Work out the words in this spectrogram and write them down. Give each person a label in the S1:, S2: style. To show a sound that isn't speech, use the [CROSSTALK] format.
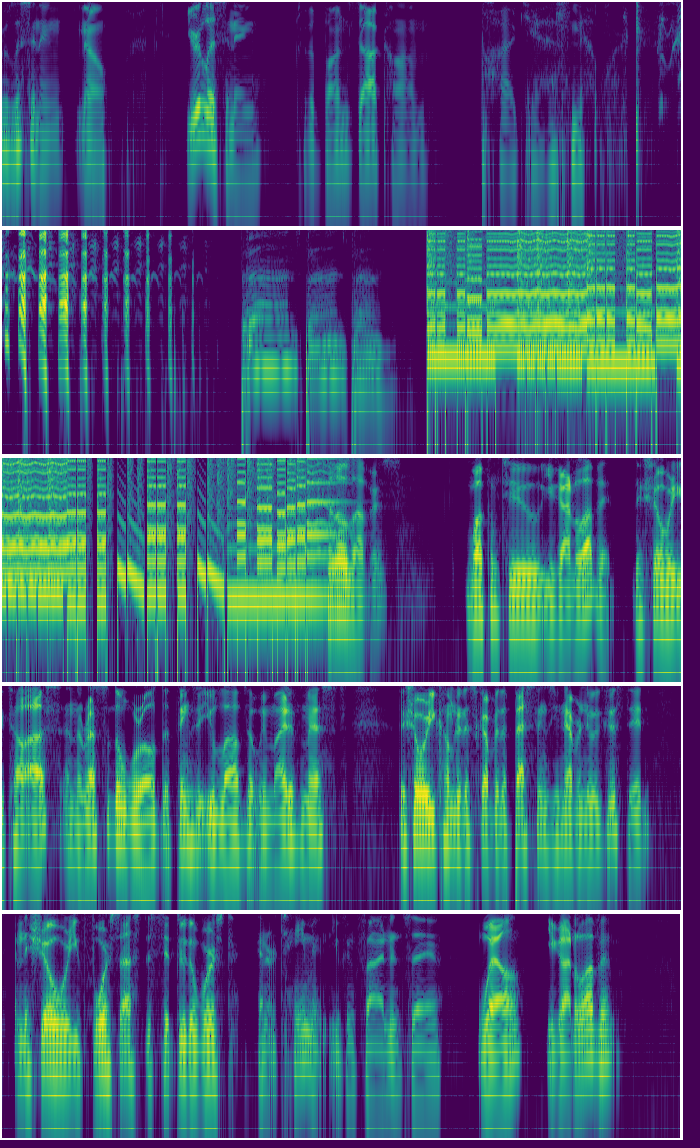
S1: You're listening. No. You're listening to the buns.com podcast network. [LAUGHS]
S2: Buns, buns, buns.
S1: Hello, lovers. Welcome to You Gotta Love It, the show where you tell us and the rest of the world the things that you love that we might have missed, the show where you come to discover the best things you never knew existed, and the show where you force us to sit through the worst entertainment you can find and say, well, you gotta love it.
